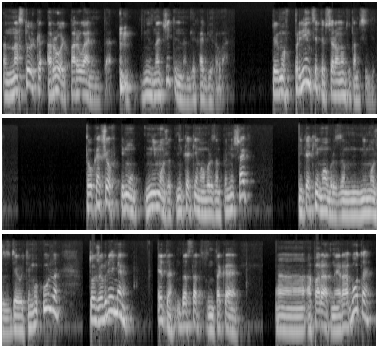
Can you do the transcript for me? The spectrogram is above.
настолько роль парламента незначительно для Хабирова, то ему в принципе все равно, кто там сидит. Толкачев ему не может никаким образом помешать, никаким образом не может сделать ему хуже. В то же время это достаточно такая э, аппаратная работа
